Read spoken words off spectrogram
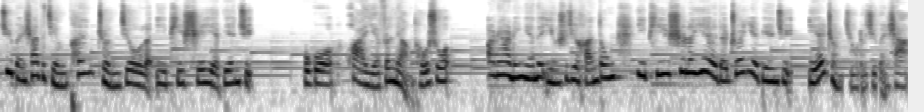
剧本杀的井喷拯救了一批失业编剧。不过话也分两头说。二零二零年的影视剧寒冬，一批失了业的专业编剧也拯救了剧本杀。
